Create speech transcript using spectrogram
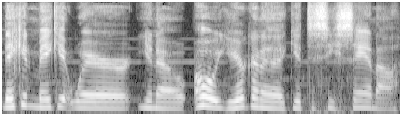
They can make it where you know, oh, you're gonna get to see Santa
